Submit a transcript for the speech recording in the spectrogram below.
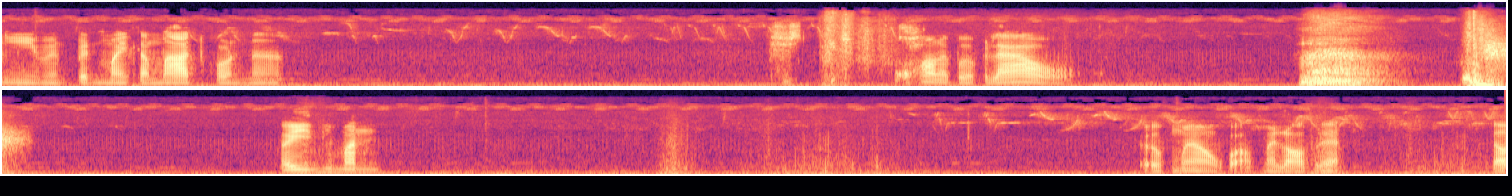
นี่มันเป็นไม้สามารถคนนะ คว้างระเบิดไปแล้ว เฮ้ยนี่มัน เออไม่เอากว่าไม่รอเพื่อน เรา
